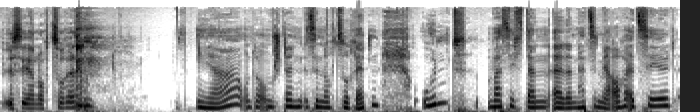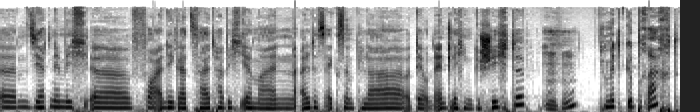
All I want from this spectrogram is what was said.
ist er ja noch zu retten. Ja, unter Umständen ist sie noch zu retten. Und was ich dann, äh, dann hat sie mir auch erzählt, ähm, sie hat nämlich äh, vor einiger Zeit habe ich ihr mein altes Exemplar der unendlichen Geschichte mhm. mitgebracht.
